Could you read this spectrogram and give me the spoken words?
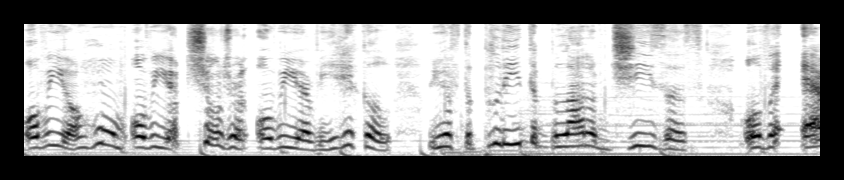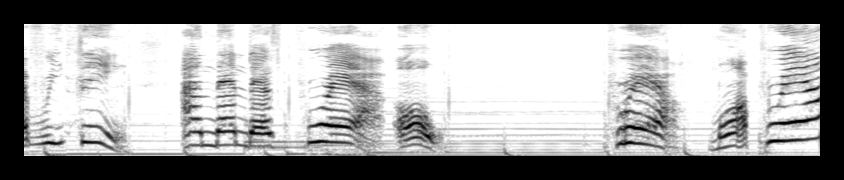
over your home, over your children, over your vehicle. You have to plead the blood of Jesus over everything. And then there's prayer. Oh, prayer. More prayer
